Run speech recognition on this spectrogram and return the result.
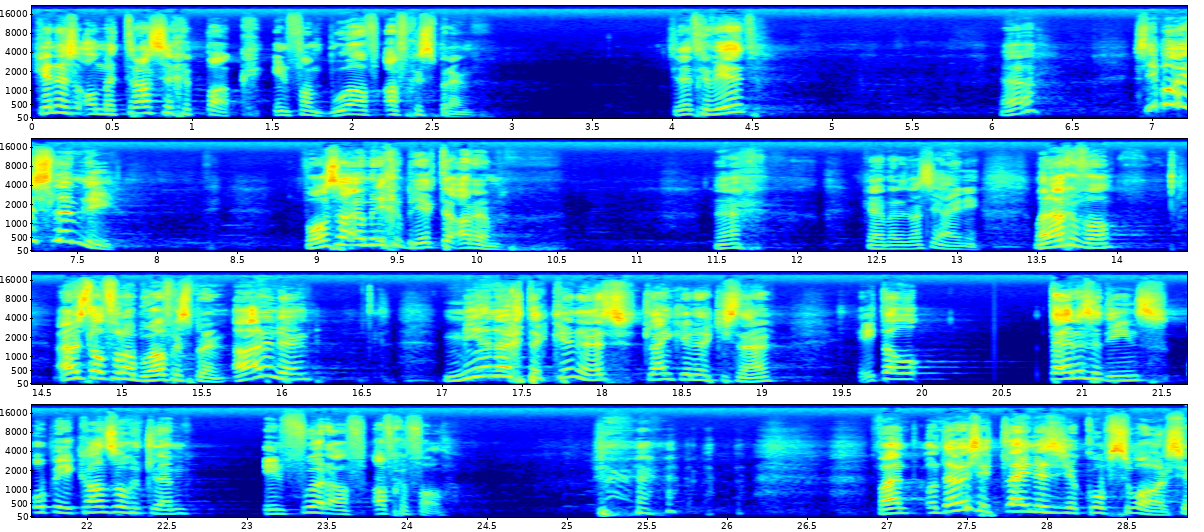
kinders al matrasse gepak en van bo af afgespring. Het jy dit geweet? Ja? Is nie baie slim nie. Waar is daai ou met die gebreekte arm? Ja. Okay, maar dit was nie hy nie. Maar in elk geval, ou stel van bo af gespring. 'n Ander ding, menigte kinders, klein kindertjies nou, het al tydens 'n die diens op hierdie kansel geklim en vooraf afgeval. Want onthou as jy klein is, is jou kop swaar. So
